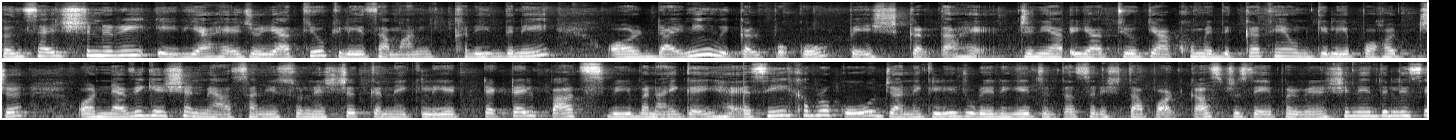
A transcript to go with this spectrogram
कंसेशनरी एरिया है जो यात्रियों के लिए सामान खरीदने और डाइनिंग विकल्पों को पेश करता है। जिन यात्रियों की आँखों में दिक्कत है, उनके लिए पहुँच और नेविगेशन में आसानी सुनिश्चित करने के लिए टेक्टाइल पाथ्स भी बनाई गई है। ऐसी ही खबरों को जानने के लिए जुड़े रहिए जनता सरिश्ता पॉडकास्ट से। परवीन दिल्ली से।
